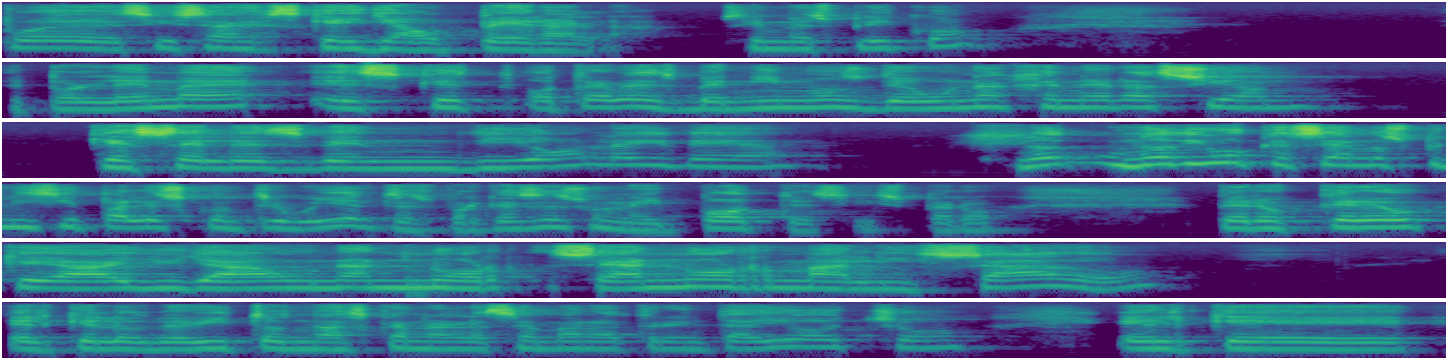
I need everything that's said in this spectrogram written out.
puede decir, sabes que ya opérala. ¿Sí me explico? El problema es que otra vez venimos de una generación que se les vendió la idea no, digo que sean los principales contribuyentes, porque esa es una hipótesis, pero, pero creo que hay ya una, se ha normalizado el que los bebitos nazcan a la semana 38, el que,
